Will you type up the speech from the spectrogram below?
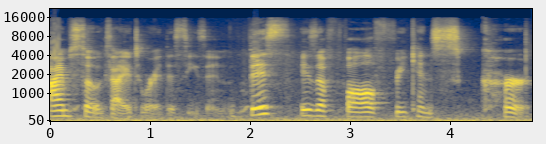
I'm so excited to wear it this season. This is a fall freaking skirt.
